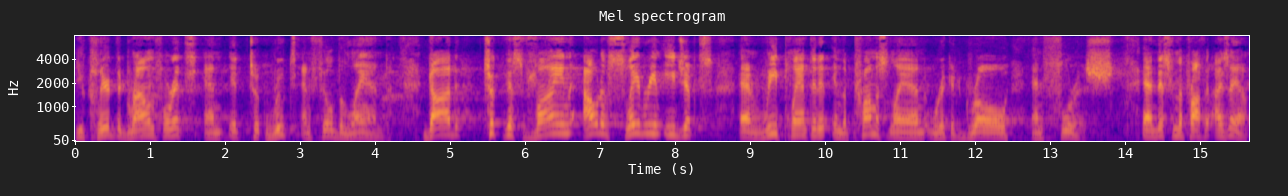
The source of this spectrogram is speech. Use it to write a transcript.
You cleared the ground for it, and it took root and filled the land. God took this vine out of slavery in Egypt and replanted it in the promised land where it could grow and flourish. And this from the prophet Isaiah.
